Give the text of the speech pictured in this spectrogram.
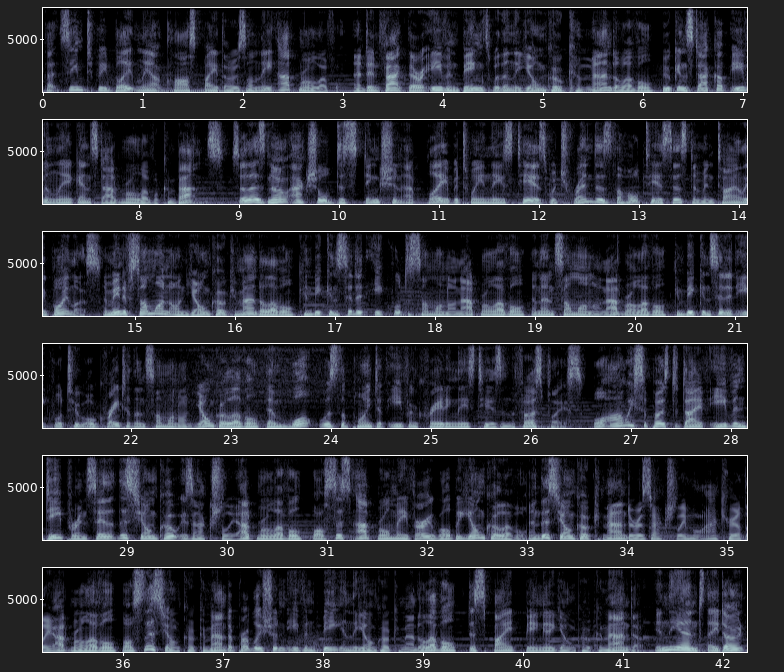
that seem to be blatantly outclassed by those on the Admiral level. And in fact, there are even beings within the Yonko Commander level who can stack up evenly against Admiral level combatants. So there's no actual distinction at play between these tiers, which renders the whole tier system entirely pointless. I mean, if someone on Yonko Commander level can be considered equal to someone on Admiral level, and then someone on Admiral level can be considered equal to or greater than someone on Yonko level, then what was the point of even creating these tiers in the first place? Or are we supposed to dive even deeper and say that this Yonko is actually Admiral level, whilst this Admiral may very well be Yonko level, and this Yonko Commander is actually more accurately Admiral level, whilst this Yonko Commander probably shouldn't even be in the Yonko Commander level, despite being a Yonko Commander. In the end, they don't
